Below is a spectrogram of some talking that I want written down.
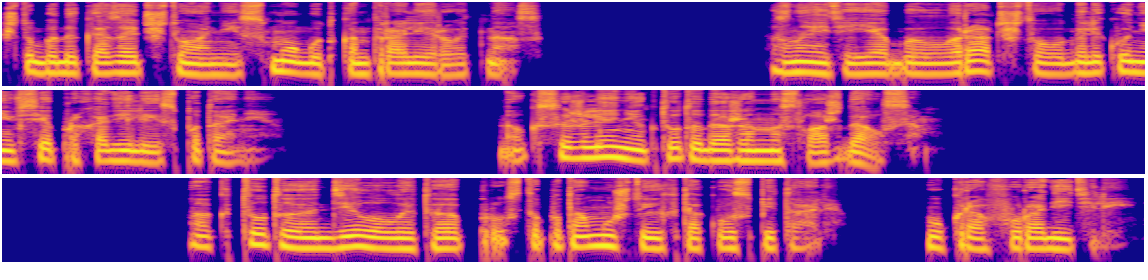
чтобы доказать, что они смогут контролировать нас. Знаете, я был рад, что далеко не все проходили испытания. Но, к сожалению, кто-то даже наслаждался. А кто-то делал это просто потому, что их так воспитали, украв у родителей.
